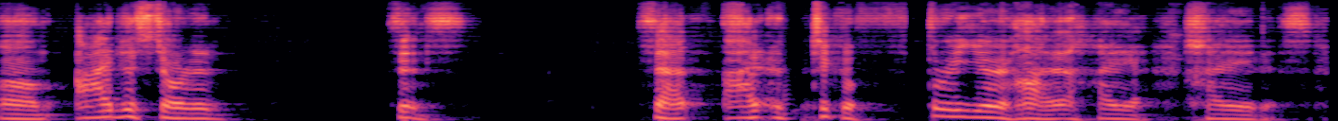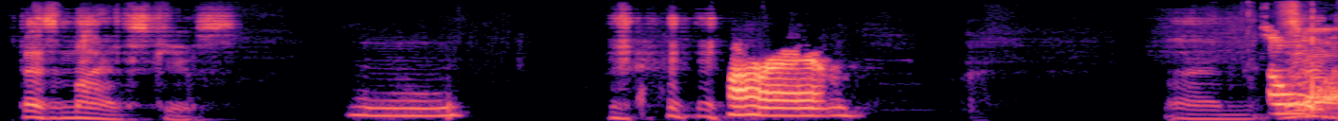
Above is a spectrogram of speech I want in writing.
Um, I just started since that I took a three year hi- hi- hiatus. That's my excuse. Mm. All right. Um, oh,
